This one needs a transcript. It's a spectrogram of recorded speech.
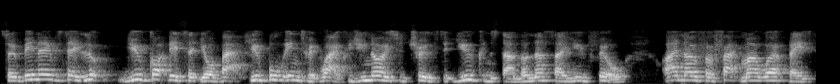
So being able to say, look, you've got this at your back. You've bought into it. Why? Because you know it's the truth that you can stand on. That's how you feel. I know for a fact my workplace,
